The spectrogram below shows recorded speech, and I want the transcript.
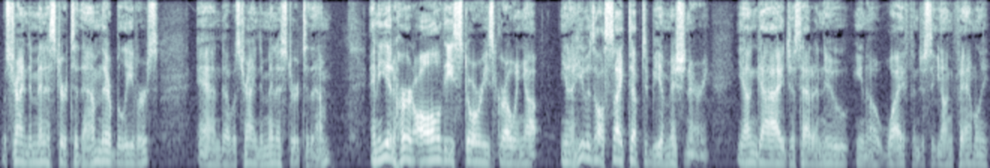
was trying to minister to them. They're believers and uh, was trying to minister to them. And he had heard all these stories growing up. You know, he was all psyched up to be a missionary. Young guy, just had a new, you know, wife and just a young family.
